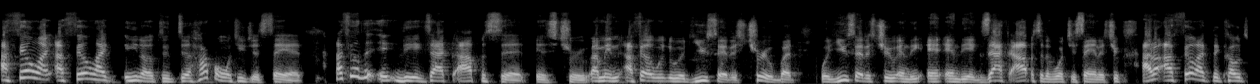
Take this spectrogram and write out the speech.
I feel like I feel like you know to, to harp on what you just said. I feel that it, the exact opposite is true. I mean, I feel what, what you said is true, but what you said is true, and the and, and the exact opposite of what you're saying is true. I don't, I feel like the coach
